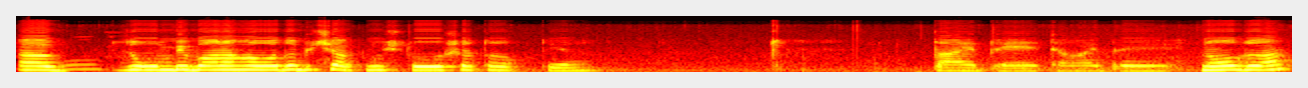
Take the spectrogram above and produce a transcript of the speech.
Abi zombi bana havada bir çakmış. Roşat attı ya. Taybe taybe. Ne oldu lan?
